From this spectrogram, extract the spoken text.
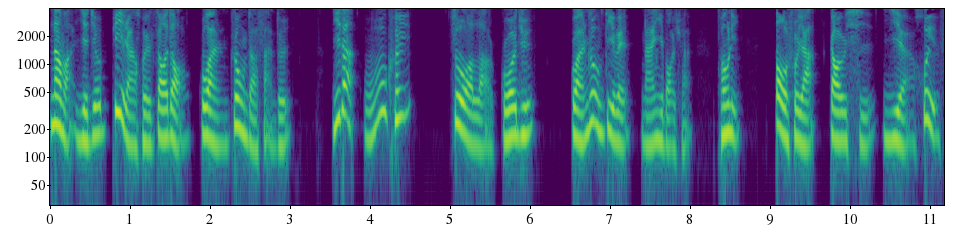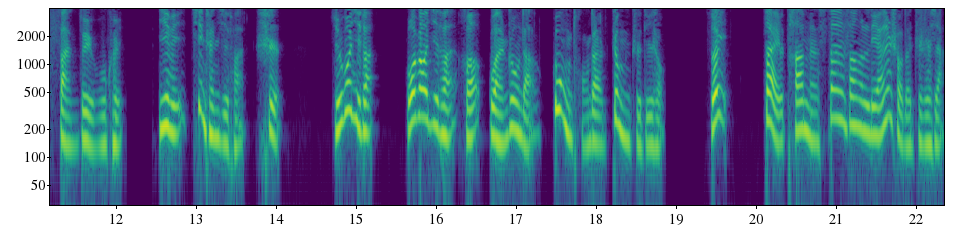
那么也就必然会遭到管仲的反对。一旦无亏做了国君，管仲地位难以保全。同理，鲍叔牙、高息也会反对吴亏，因为晋臣集团是举国集团、国高集团和管仲的共同的政治敌手，所以在他们三方联手的支持下，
